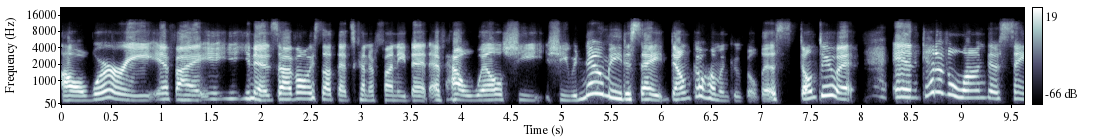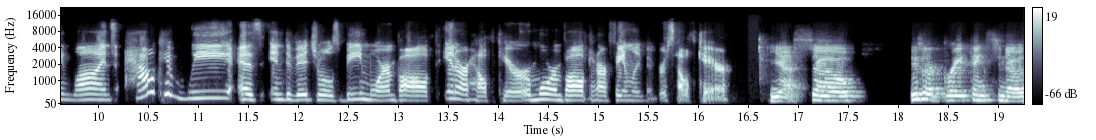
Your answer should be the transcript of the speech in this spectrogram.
I'll worry if I, you know. So I've always thought that's kind of funny that of how well she she would know me to say, "Don't go home and Google this. Don't do it." And kind of along those same lines, how can we as individuals be more involved in our healthcare or more involved in our family members' healthcare? Yes. So these are great things to know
